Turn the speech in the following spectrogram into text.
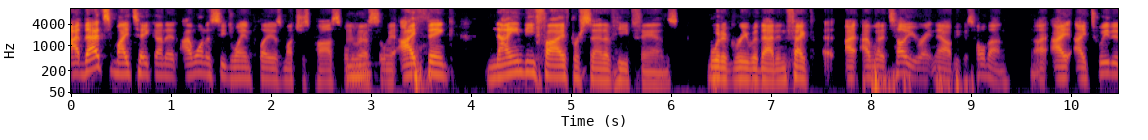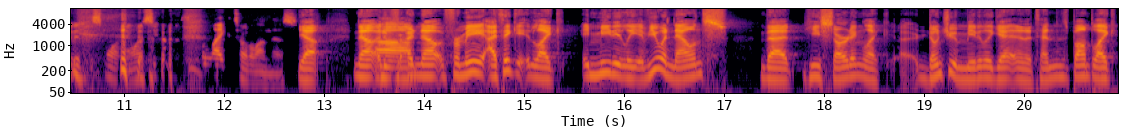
I, that's my take on it. I want to see Dwyane play as much as possible Mhm. the rest of the way. I think 95 percent of Heat fans would agree with that. In fact, I, I'm going to tell you right now because hold on, I, I, I tweeted it this morning. I want to see the like total on this. Yeah. Now, for- Um, now for me, I think it, like immediately if you announce that he's starting, like, uh, don't you immediately get an attendance bump? Like,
